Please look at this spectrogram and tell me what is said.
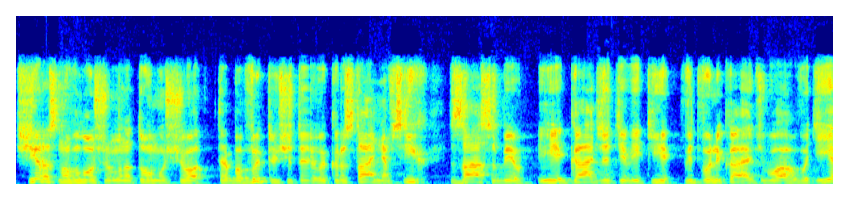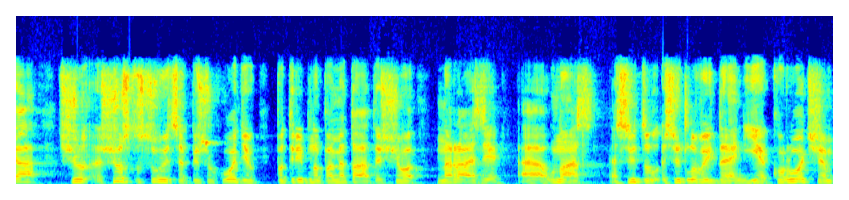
Ще раз наголошуємо на тому, що треба виключити використання всіх засобів і гаджетів, які відволікають увагу водія. Що, що стосується пішоходів, потрібно пам'ятати, що наразі е, у нас світло, світловий день є коротшим,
